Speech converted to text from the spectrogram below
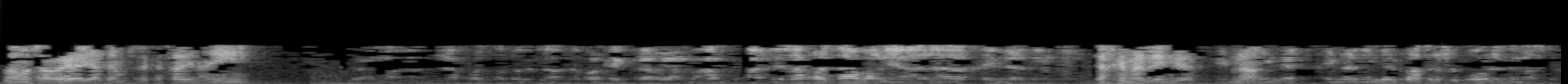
Vamos a ver, ya tenemos el Kasadin ahí. Parte clave. A- a- Les ha faltado banear a Heimerdinger. Es Heimerdinger. No. Heimerdinger, Heimerdinger 4 su poder es demasiado.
